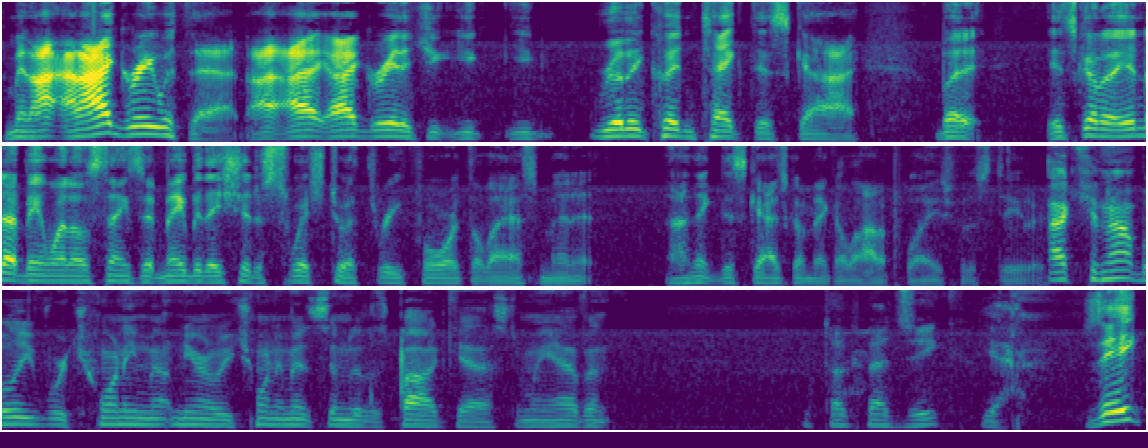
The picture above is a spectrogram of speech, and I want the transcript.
I mean, I, and I agree with that. I, I, I agree that you, you you really couldn't take this guy, but it's going to end up being one of those things that maybe they should have switched to a three-four at the last minute. I think this guy's going to make a lot of plays for the Steelers. I cannot believe we're 20, nearly 20 minutes into this podcast and we haven't. talked about Zeke? Yeah. Zeke,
